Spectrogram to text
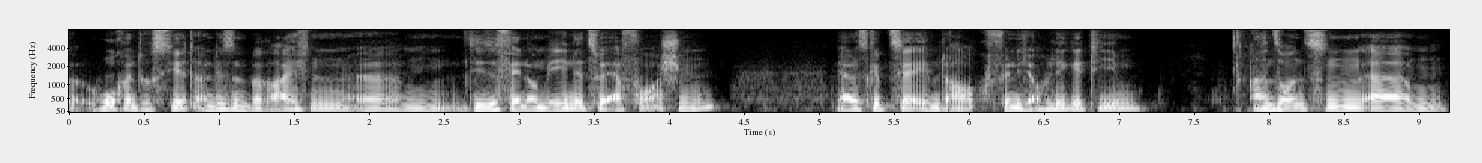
hoch interessiert an diesen Bereichen, ähm, diese Phänomene zu erforschen. Ja, das gibt's ja eben auch, finde ich auch legitim. Ansonsten ähm,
